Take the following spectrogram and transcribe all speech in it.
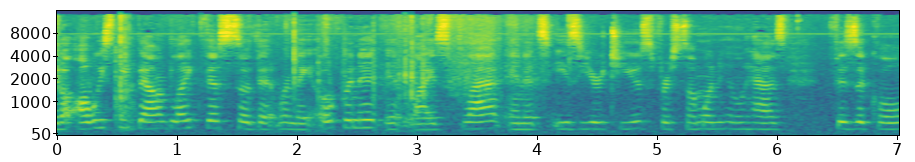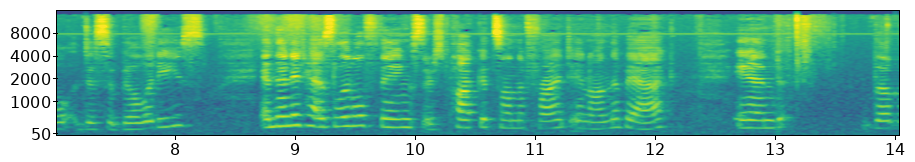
it'll always be bound like this so that when they open it it lies flat and it's easier to use for someone who has physical disabilities. And then it has little things. There's pockets on the front and on the back. And the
